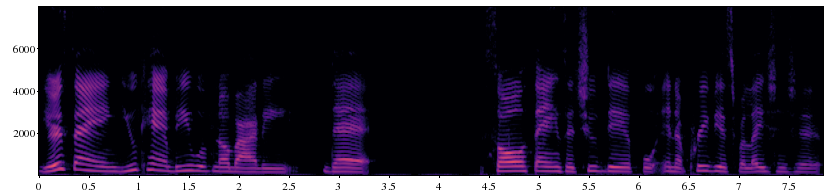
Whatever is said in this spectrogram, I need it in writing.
you're saying you can't be with nobody that saw things that you did for in a previous relationship.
